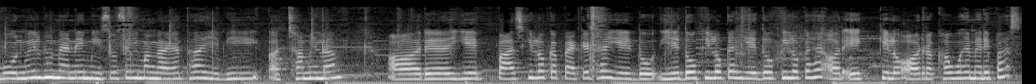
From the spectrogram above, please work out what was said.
बोन मिल भी मैंने मीशो से ही मंगाया था, ये भी अच्छा मिला। और ये पाँच किलो का पैकेट है, ये दो ये दो किलो का है, ये दो किलो का है, और एक किलो और रखा हुआ है मेरे पास।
